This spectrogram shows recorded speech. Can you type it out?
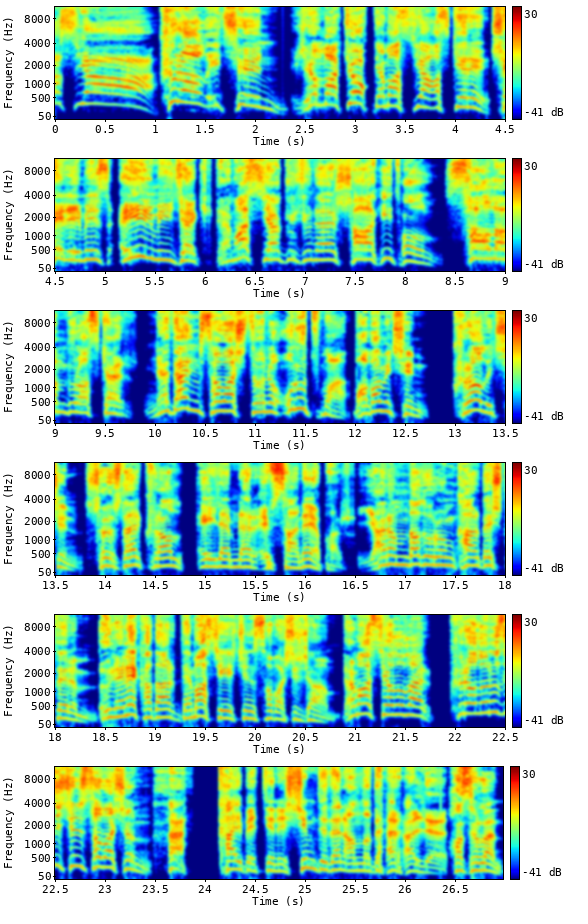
Demasya! Kral için! Yılmak yok Demasya askeri. Çeliğimiz eğilmeyecek. Demasya gücüne şahit ol. Sağlam dur asker. Neden savaştığını unutma. Babam için, Kral için sözler kral, eylemler efsane yapar. Yanımda durun kardeşlerim. Ölene kadar Demasya için savaşacağım. Demasyalılar, kralınız için savaşın. Heh, kaybettiğini şimdiden anladı herhalde. Hazırlan.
